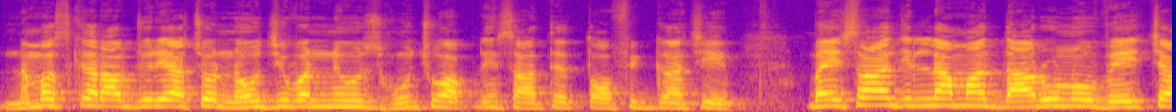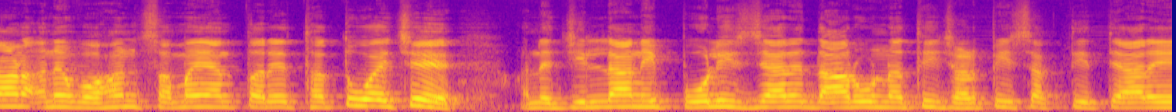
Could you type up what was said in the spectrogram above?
નમસ્કાર, આપ જોઈ રહ્યા છો નવજીવન ન્યૂઝ. હું છું આપની સાથે તોફિક ગાંચી. મહેસાણા જિલ્લામાં દારૂનું વેચાણ અને વહન સમયાંતરે થતું હોય છે અને જિલ્લાની પોલીસ જ્યારે દારૂ નથી ઝડપી શકતી ત્યારે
